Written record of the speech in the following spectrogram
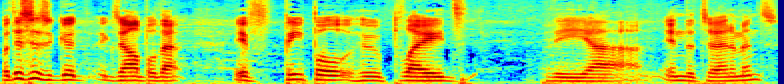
But this is a good example that if people who played the uh, in the tournament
